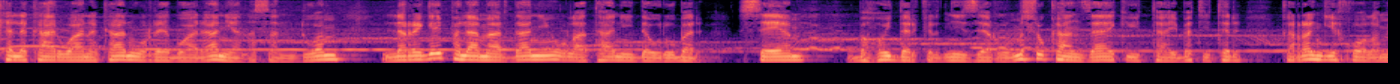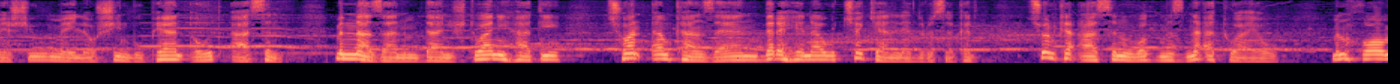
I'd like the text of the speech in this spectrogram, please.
کە لە کاروانەکان و ڕێبوارانیان ئەسەند، دووەم لە ڕێگەی پەلاماردانی وڵاتانی دەوروبەر، سێیەم بەهۆی دەرکردنی زێڕ و مس و کانزایەکی تایبەتی تر کە ڕەنگی خۆڵەمێشی و مەیلەوشین بوو پێیان ئەوت ئاسن، من نازانم دانیشتوانی هاتی چۆن ئەم کانزایان دەرەهێنا و چەکیان لێ دروسەکرد، چونکە ئاسن وەک مس نەئەتوایە و من خۆم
